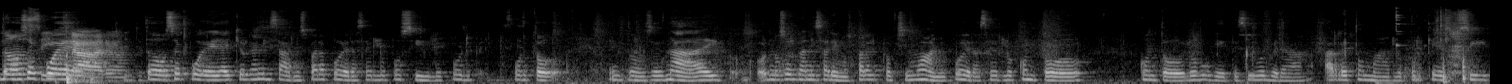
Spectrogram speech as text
todo se puede. Todo se puede, hay que organizarnos para poder hacer lo posible por, por todo. Entonces, nada, nos organizaremos para el próximo año poder hacerlo con todo, con todos los juguetes y volver a, a retomarlo, porque eso sí,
